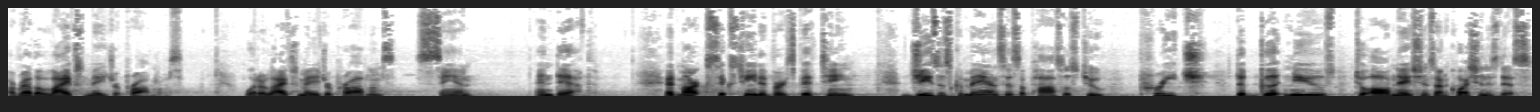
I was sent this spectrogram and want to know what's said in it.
or rather life's major problems. What are life's major problems? Sin and death. At Mark 16 and verse 15, Jesus commands his apostles to preach the good news to all nations. And the question is this.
